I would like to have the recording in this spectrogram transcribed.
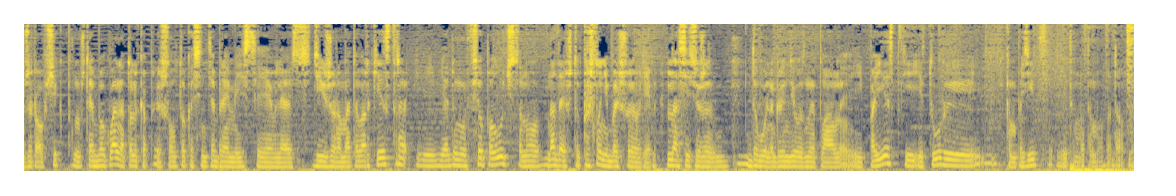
аранжировщик. Потому что я буквально только пришел, только с сентября месяца я являюсь дирижером этого оркестра. И я думаю, все получится, но надо, чтобы прошло небольшое время. У нас есть уже довольно грандиозные планы. И поездки, и туры, и композиции, и тому тому подобное.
